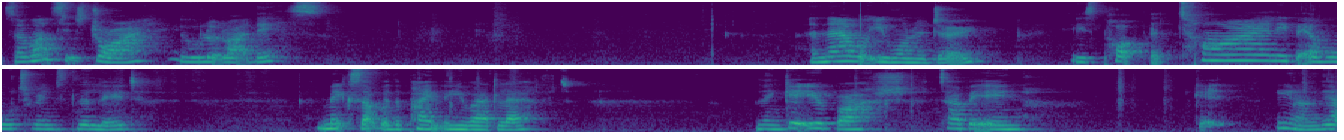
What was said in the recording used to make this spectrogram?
so once it's dry, it will look like this. And now what you want to do is pop a tiny bit of water into the lid, mix up with the paint that you had left, and then get your brush, tab it in, get you know the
